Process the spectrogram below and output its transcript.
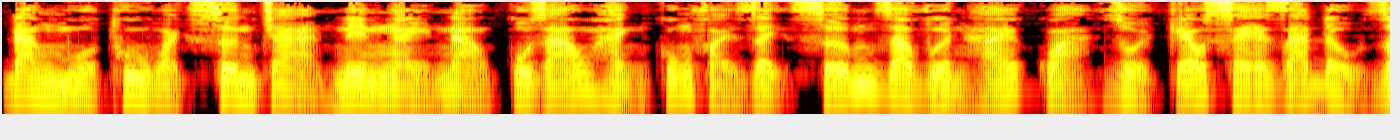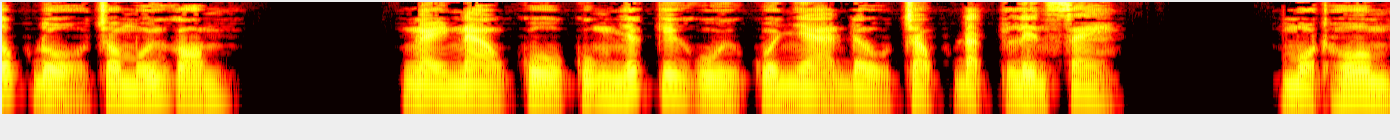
Đang mùa thu hoạch sơn trà nên ngày nào cô giáo hạnh cũng phải dậy sớm ra vườn hái quả rồi kéo xe ra đầu dốc đổ cho mối gom. Ngày nào cô cũng nhấc cái gùi của nhà đầu chọc đặt lên xe. Một hôm,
